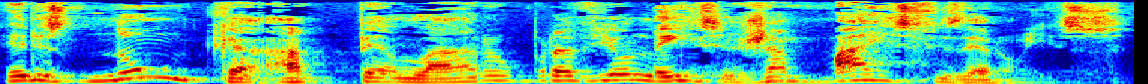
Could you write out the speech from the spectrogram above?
Eles nunca apelaram para a violência, jamais fizeram isso.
